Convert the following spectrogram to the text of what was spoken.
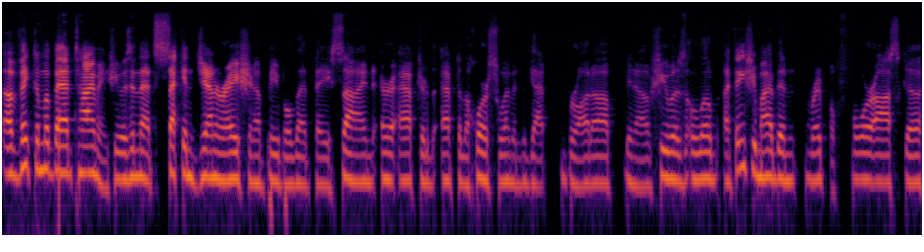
a victim of bad timing. She was in that second generation of people that they signed or after after the horsewomen got brought up. You know, she was a little. I think she might have been right before Asuka,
